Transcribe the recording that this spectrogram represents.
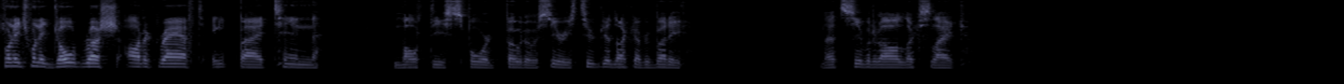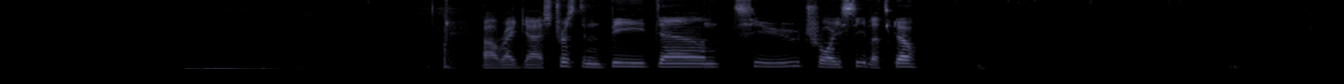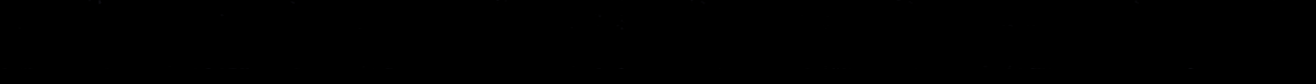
2020 Gold Rush autographed 8x10 multi-sport photo series 2. Good luck, everybody. Let's see what it all looks like. All right, guys. Tristan B down to Troy C. Let's go.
